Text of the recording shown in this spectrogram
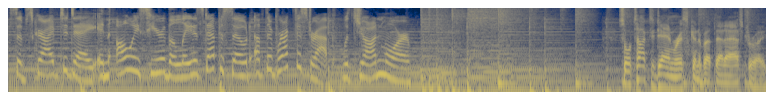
Subscribe today and always hear the latest episode of The Breakfast Wrap with John Moore. So we'll talk to Dan Riskin about that asteroid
